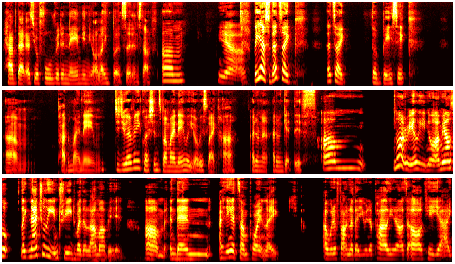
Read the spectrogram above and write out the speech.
have that as your full written name in your like birth cert and stuff. Um yeah. but yeah, so that's like that's like the basic um part of my name. Did you have any questions about my name or you always like, huh? I don't know I don't get this. Um, not really. No, I mean, I was like naturally intrigued by the llama bit. Um, and then I think at some point, like, I would have found out that you were Nepali, and I was like, oh, okay, yeah, I,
